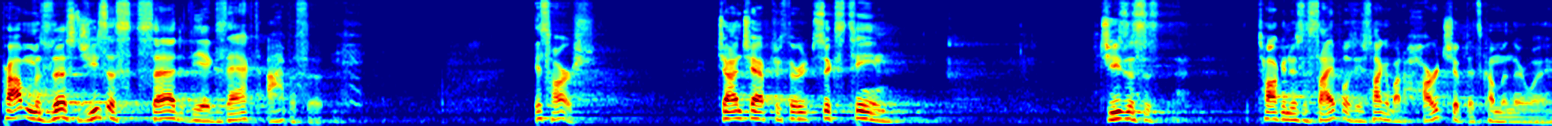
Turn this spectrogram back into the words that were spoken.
Problem is this Jesus said the exact opposite. It's harsh. John chapter 16, Jesus is talking to his disciples. He's talking about hardship that's coming their way.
